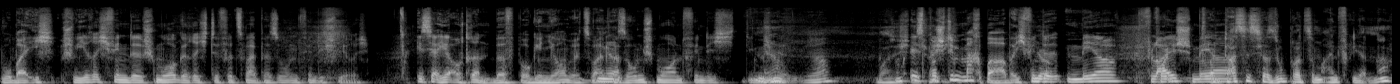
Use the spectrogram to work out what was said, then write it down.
Wobei ich schwierig finde, Schmorgerichte für zwei Personen finde ich schwierig. Ist ja hier auch drin. Bœuf Bourguignon für zwei Ja. Personen schmoren, finde ich die Menge. Ja. Nicht. Ist Hab bestimmt machbar, aber ich finde mehr Fleisch, Von- mehr. von Das ist ja super zum Einfrieren, ne?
